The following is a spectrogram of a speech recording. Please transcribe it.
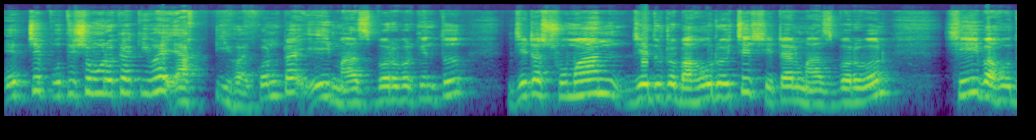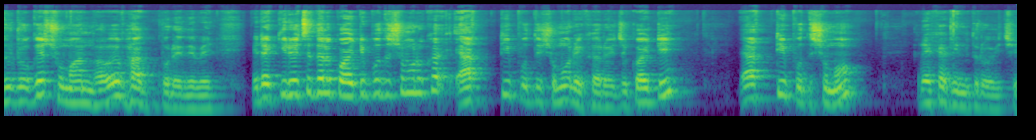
এর যে প্রতিসম রেখা কী হয়? একটি হয়। কোনটা? এই মাঝ বরাবর কিন্তু যেটা সমান যে দুটো বাহু রয়েছে, সেটার মাঝ বরাবর সেই বাহু দুটোকে সমানভাবে ভাগ করে দেবে। এটা কি রয়েছে? তাহলে কয়টি প্রতিসম রেখা একটি প্রতিসম রেখা রয়েছে। কয়টি? একটি প্রতিসম রেখা কিন্তু রয়েছে।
